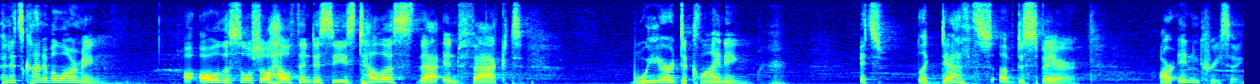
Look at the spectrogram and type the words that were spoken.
And it's kind of alarming. All the social health indices tell us that, in fact, we are declining. It's like deaths of despair are increasing.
